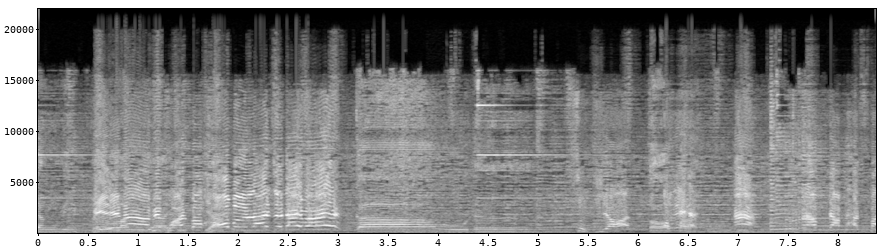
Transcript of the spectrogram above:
ยังมีพปีหลัน้างพี่ขวัญมาขอหมื่นล้านจะได้ไหมก้าวเดิน สุดยอดต่อโอเคไปอะลำดับถัดไป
